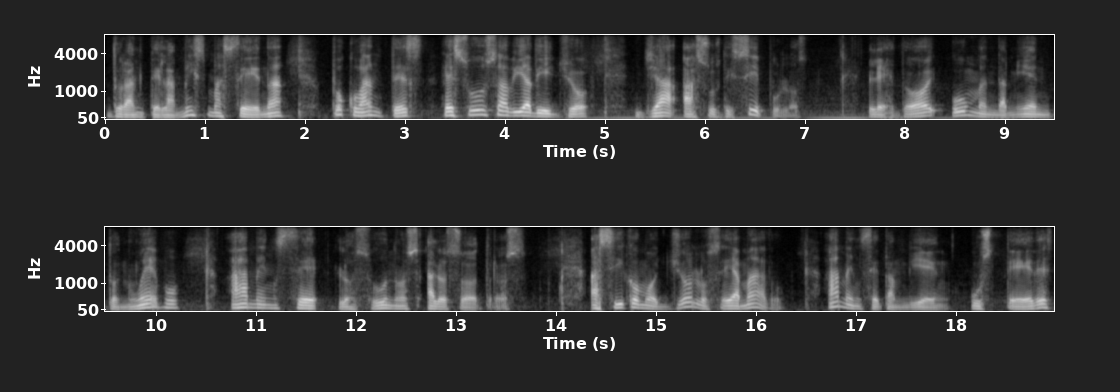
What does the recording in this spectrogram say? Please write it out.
Durante la misma cena, poco antes, Jesús había dicho ya a sus discípulos, les doy un mandamiento nuevo, ámense los unos a los otros. Así como yo los he amado, ámense también ustedes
